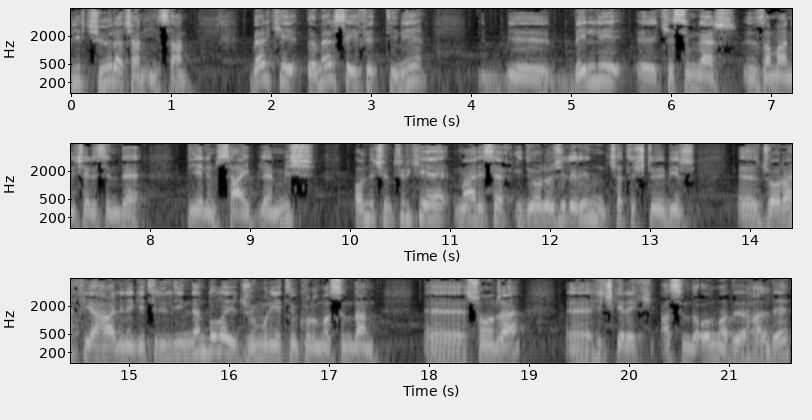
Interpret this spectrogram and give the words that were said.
bir çığır açan insan. Belki Ömer Seyfettin'i e, belli e, kesimler e, zaman içerisinde diyelim sahiplenmiş. Onun için Türkiye maalesef ideolojilerin çatıştığı bir coğrafya haline getirildiğinden dolayı Cumhuriyet'in kurulmasından sonra hiç gerek aslında olmadığı halde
